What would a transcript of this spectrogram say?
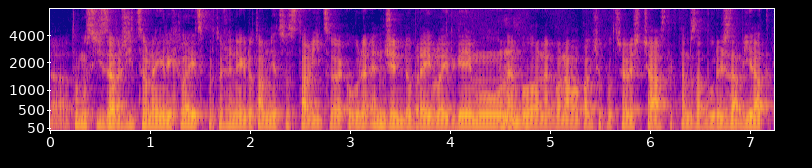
eh, to musíš zavřít co nejrychleji, protože někdo tam něco staví, co jako bude engine dobrý v late gameu, hmm. nebo, nebo naopak, že potřebuješ čas, tak tam zabudeš zabírat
